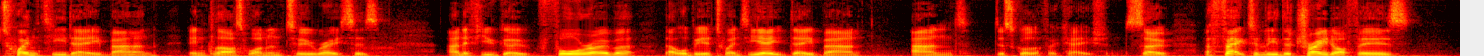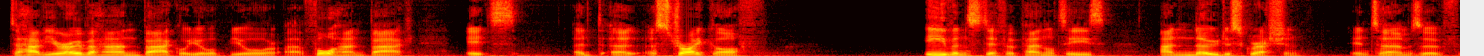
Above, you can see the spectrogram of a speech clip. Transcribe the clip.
20 day ban in class one and two races. And if you go four over, that will be a 28 day ban and disqualification. So effectively, the trade off is to have your overhand back or your, your uh, forehand back, it's a, a, a strike off, even stiffer penalties, and no discretion in terms of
